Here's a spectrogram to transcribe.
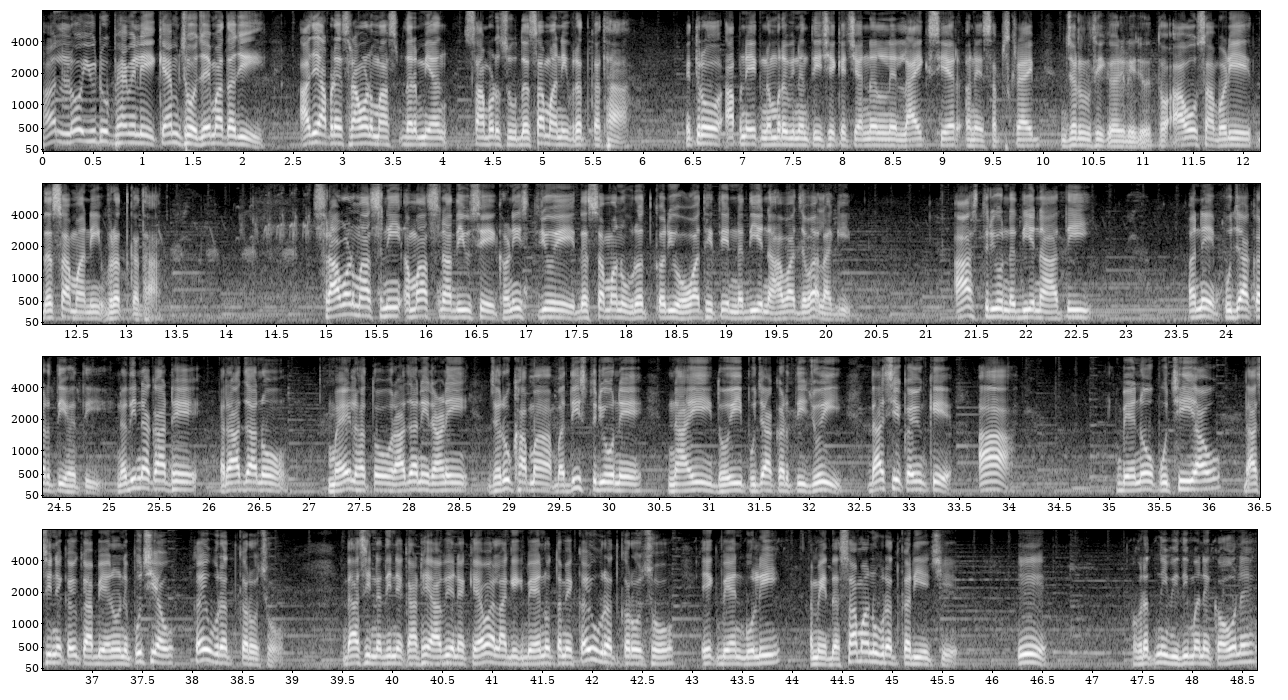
Hello YouTube family, કેમ છો? જય માતાજી. આજે આપણે શ્રાવણ માસ દરમિયાન સાંભળશું દશામાની વ્રત કથા મિત્રો, આપને એક નમ્ર વિનંતી છે કે ચેનલને લાઇક શેર અને સબસ્ક્રાઇબ જરૂરથી કરી લેજો. તો આવો સાંભળીએ દશામાની વ્રત કથા શ્રાવણ માસની અમાસના દિવસે ઘણી સ્ત્રીઓએ દશામાનું વ્રત કર્યું હોવાથી તે નદીએ નહાવા જવા લાગી. આ સ્ત્રીઓ નદીએ નહાતી અને પૂજા કરતી હતી. નદીના કાંઠે રાજાનો મહેલ હતો. રાજાની રાણી ઝરૂખામાં બધી સ્ત્રીઓને નાહી ધોઈ પૂજા કરતી જોઈ દાસીએ કહ્યું કે, આ બહેનો પૂછી આવો. દાસીને કહ્યું કે, આ બહેનોને પૂછી આવો, કયું વ્રત કરો છો? દાસી નદીને કાંઠે આવી અને કહેવા લાગી કે, બહેનો, તમે કયું વ્રત કરો છો? એક બહેન બોલી, અમે દશામાનું વ્રત કરીએ છીએ. એ વ્રતની વિધિ મને કહો ને.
